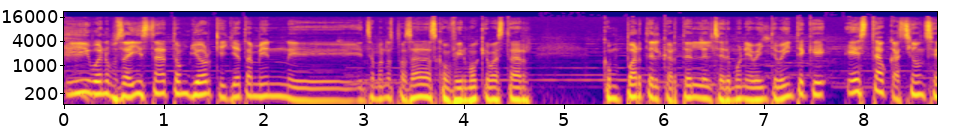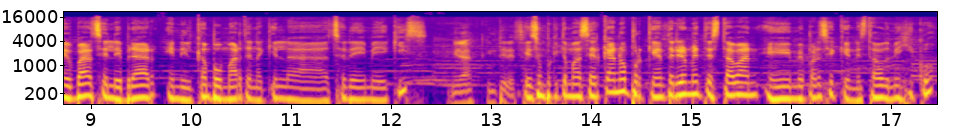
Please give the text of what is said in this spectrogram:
Y bueno, pues ahí está Tom York, que ya también eh, en semanas pasadas confirmó que va a estar como parte del cartel del Ceremonia 2020, que esta ocasión se va a celebrar en el Campo Marten, aquí en la CDMX, Mira, qué interesante. es un poquito más cercano, porque anteriormente estaban, eh, me parece que en Estado de México,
